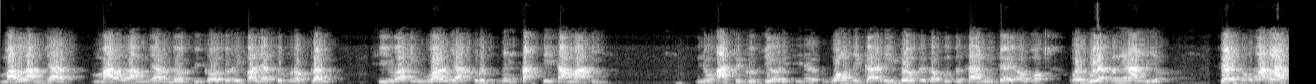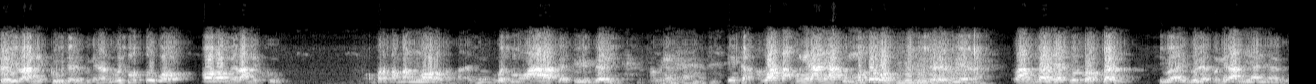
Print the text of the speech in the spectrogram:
Malam ya malam yardo bikodoi faliat itu problem. Siwa iwal ya terus minta si samai. Ini hadis kudsi original. Wong sing gak ridho mbek keputusan dari Allah. Wes boleh pengiran dia. Dan keluarlah dari langitku dari pengiran. Wes metu kok kolome langitku. Apa sama. Wes melarat gak diri dari. Ini gak kuat tak pengirani aku. Metu kok begitu dari pengiran. Lang wajah tuh korban jiwa golek pengiran liane aku.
